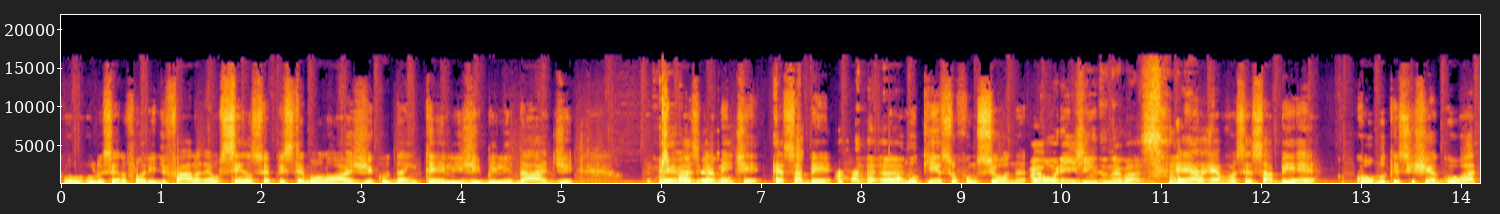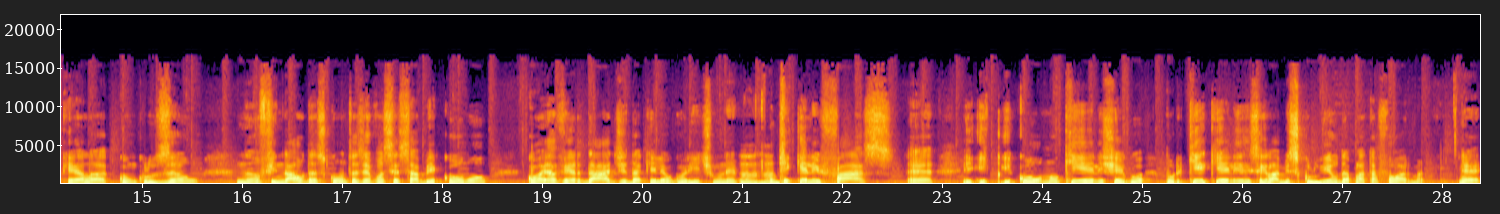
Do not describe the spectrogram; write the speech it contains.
o, o Luciano Floridi fala, né? o senso epistemológico da inteligibilidade que basicamente é saber como que isso funciona. Qual é a origem do negócio? É, é você saber como que se chegou àquela conclusão. No final das contas, é você saber como qual é a verdade daquele algoritmo, né? Uhum. O que que ele faz, né? E, e, como que ele chegou? Por que que ele, sei lá, me excluiu da plataforma? É,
